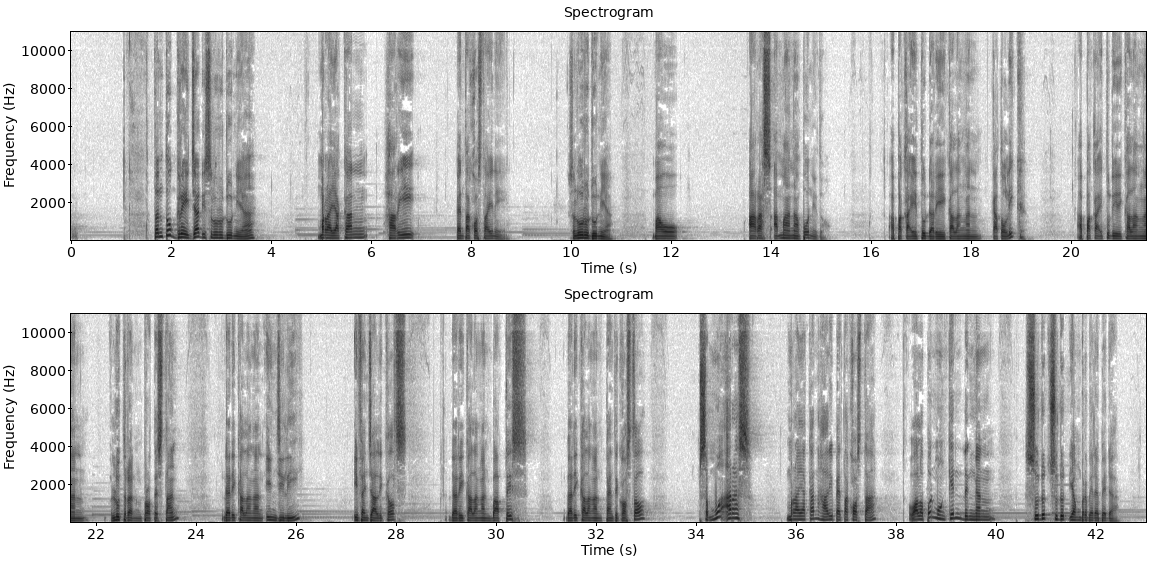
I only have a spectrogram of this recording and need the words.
tentu gereja di seluruh dunia merayakan hari Pentakosta ini. Seluruh dunia. Mau aras mana pun itu. Apakah itu dari kalangan Katolik? Apakah itu di kalangan Lutheran Protestan? Dari kalangan Injili, Evangelicals, dari kalangan Baptis, dari kalangan Pentekostal, semua aras merayakan hari Pentakosta, walaupun mungkin dengan sudut-sudut yang berbeda-beda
